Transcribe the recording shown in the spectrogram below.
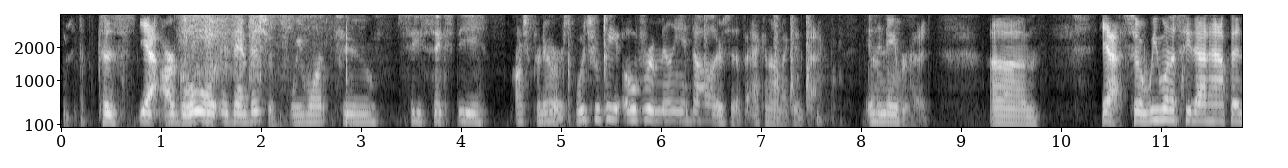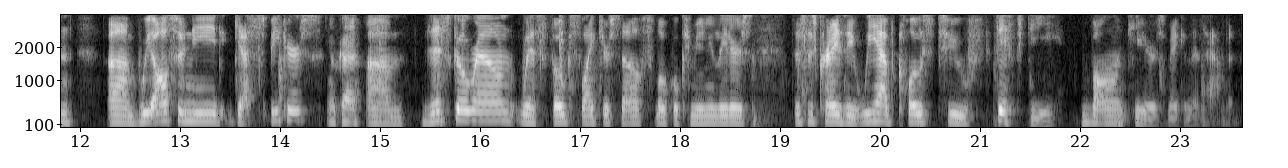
Because yeah, our goal is ambitious. We want to see 60 entrepreneurs, which would be over a million dollars of economic impact in That's the neighborhood. Um, yeah, so we want to see that happen. Um, we also need guest speakers. Okay. Um, this go round with folks like yourself, local community leaders. This is crazy. We have close to 50 volunteers making this happen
